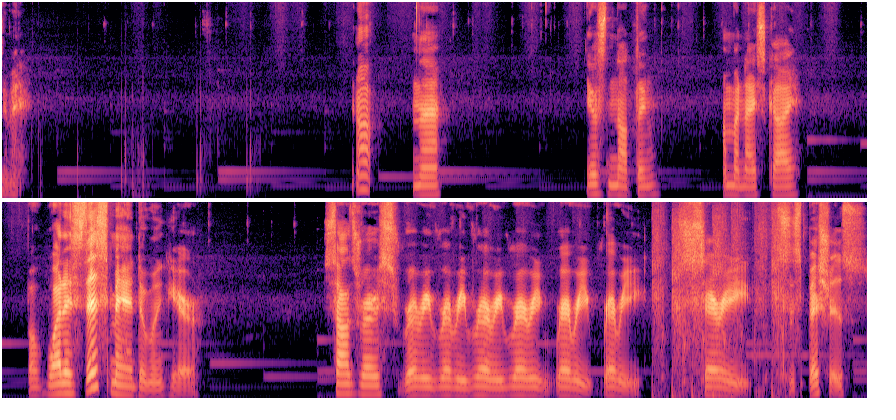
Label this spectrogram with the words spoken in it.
Wait a minute. What? Nah. It was nothing. I'm a nice guy. But what is this man doing here? Sounds very, very, very, very, very, very, very, very suspicious.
